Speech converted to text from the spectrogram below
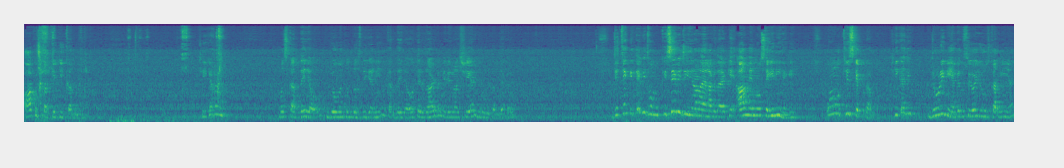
ਆਹ ਕੁਛ ਕਰਕੇ ਕੀ ਕਰਨਾ ਹੈ। ਠੀਕ ਹੈ ਭੈਣ? ਬਸ ਕਰਦੇ ਜਾਓ ਜੋ ਮੈਂ ਤੁਹਾਨੂੰ ਦੱਸਦੀ ਜਾਨੀ ਹਾਂ, ਕਰਦੇ ਜਾਓ ਤੇ ਰਿਜ਼ਲਟ ਮੇਰੇ ਨਾਲ ਸ਼ੇਅਰ ਜ਼ਰੂਰ ਕਰ ਕਰੋ। ਜਿੱਥੇ ਕਿਤੇ ਵੀ ਤੁਹਾਨੂੰ ਕਿਸੇ ਵੀ ਚੀਜ਼ ਨਾਲ ਐ ਲੱਗਦਾ ਹੈ ਕਿ ਆ ਮੈਨੂੰ ਸਹੀ ਨਹੀਂ ਹੈਗੀ ਉਹਨੂੰ ਉੱਥੇ ਸਕਿਪ ਕਰ ਦਿਓ ਠੀਕ ਹੈ ਜੀ? ਜ਼ਰੂਰੀ ਨਹੀਂ ਹੈ ਕਿ ਤੁਸੀਂ ਉਹ ਯੂਜ਼ ਕਰਨੀ ਹੈ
